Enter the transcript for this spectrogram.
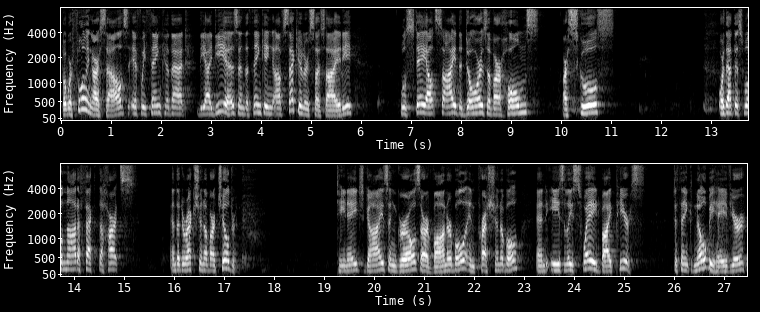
But we're fooling ourselves if we think that the ideas and the thinking of secular society will stay outside the doors of our homes, our schools, or that this will not affect the hearts and the direction of our children. Teenage guys and girls are vulnerable, impressionable, and easily swayed by peers to think no behavior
